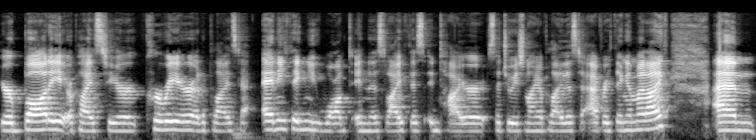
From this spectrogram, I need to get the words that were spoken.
your body, it applies to your career, it applies to anything you want in this life, this entire situation. I apply this to everything in my life. Um,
